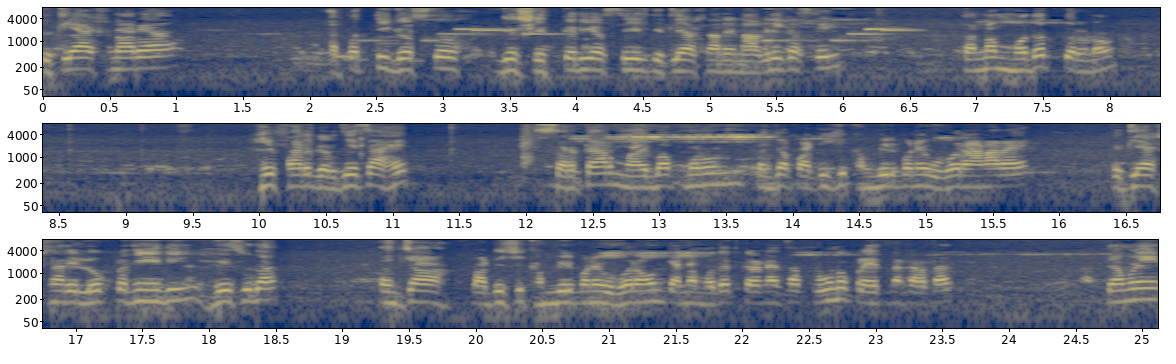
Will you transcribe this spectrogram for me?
तिथल्या असणाऱ्या आपत्तीग्रस्त जे शेतकरी असतील तिथले असणारे नागरिक असतील त्यांना मदत करणं हे फार गरजेचं आहे. सरकार मायबाप म्हणून त्यांच्या पाठीशी खंबीरपणे उभं राहणार आहे. तिथले असणारे लोकप्रतिनिधी हे सुद्धा त्यांच्या पाठीशी खंबीरपणे उभं राहून त्यांना मदत करण्याचा पूर्ण प्रयत्न करतात. त्यामुळे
